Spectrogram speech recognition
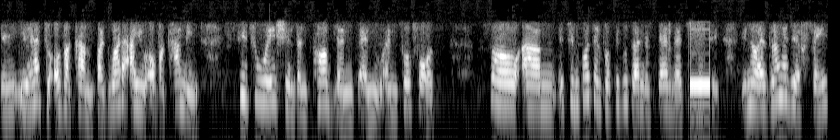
You have to overcome. But what are you overcoming? Situations and problems and and so forth. So um, it's important for people to understand that you know as long as you have faith,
